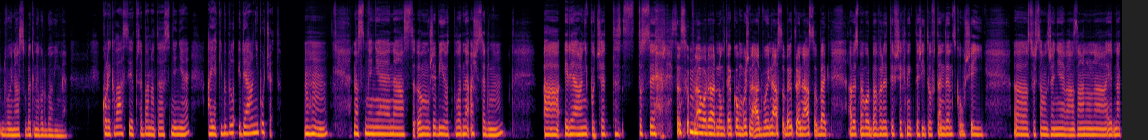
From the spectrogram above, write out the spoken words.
dvojnásobek neodbavíme. Kolik vás je třeba na té směně a jaký by byl ideální počet? Mm-hmm. Na směně nás eh, může být odpoledne až sedm a ideální počet, to si jsem schopná mm. odhadnout jako možná dvojnásobek, trojnásobek, aby jsme odbavili ty všechny, kteří to v ten den zkoušejí, eh, což samozřejmě je vázáno na jednak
